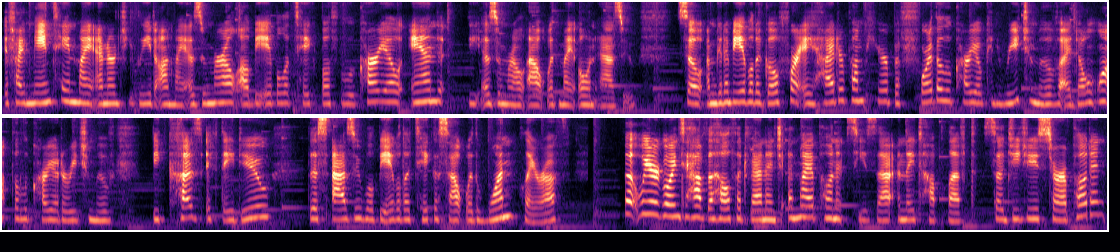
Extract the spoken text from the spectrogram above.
if I maintain my energy lead on my Azumarill, I'll be able to take both Lucario and the Azumarill out with my own Azu. So I'm going to be able to go for a Hydro Pump here before the Lucario can reach a move. I don't want the Lucario to reach a move because if they do, this Azu will be able to take us out with one Play Rough. But we are going to have the health advantage and my opponent sees that and they top left. So GG's to our opponent.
